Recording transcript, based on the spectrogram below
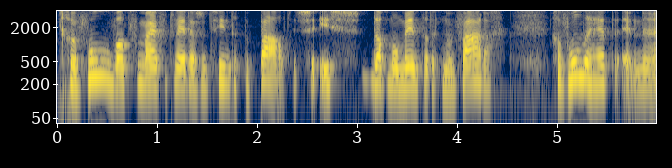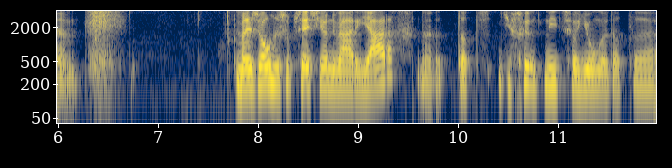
gevoel wat voor mij voor 2020 bepaalt. is, is dat moment dat ik mijn vader gevonden heb. En uh, mijn zoon is op 6 januari jarig. Nou, dat, dat, je gunt niet zo'n jongen dat, uh,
